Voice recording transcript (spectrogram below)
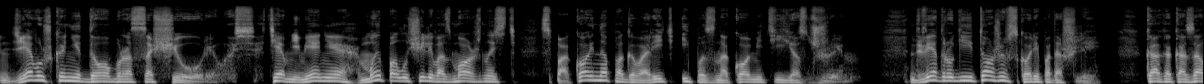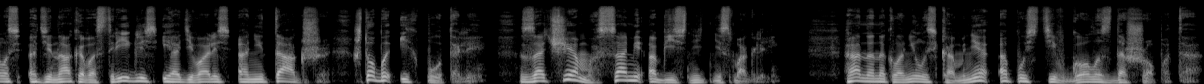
Девушка недобро сощурилась. Тем не менее, мы получили возможность спокойно поговорить и познакомить ее с Джин. Две другие тоже вскоре подошли. Как оказалось, одинаково стриглись и одевались они так же, чтобы их путали. Зачем, сами объяснить не смогли. Анна наклонилась ко мне, опустив голос до шепота.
